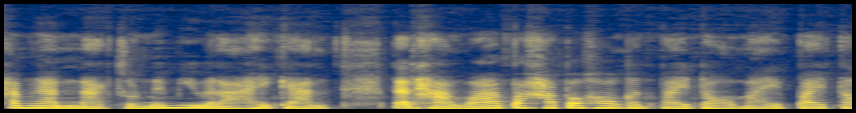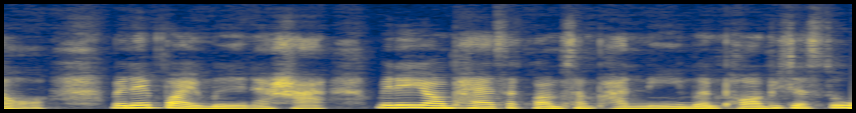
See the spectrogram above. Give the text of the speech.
ทำงานหนักจนไม่มีเวลาให้กันแต่ถามว่าประคับประคองกันไปต่อไหมไปต่อ ไม่ได้ปล่อยมือนะคะ ไม่ได้ยอมแพ้จากความสัมพันธ์นี้เหมือนพร้อมที่จะสู้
